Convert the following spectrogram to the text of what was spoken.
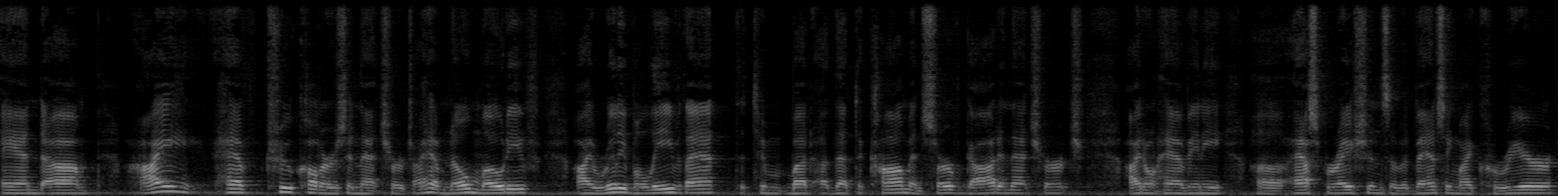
And um, I have true colors in that church. I have no motive. I really believe that, that to, but uh, that to come and serve God in that church. I don't have any uh, aspirations of advancing my career,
